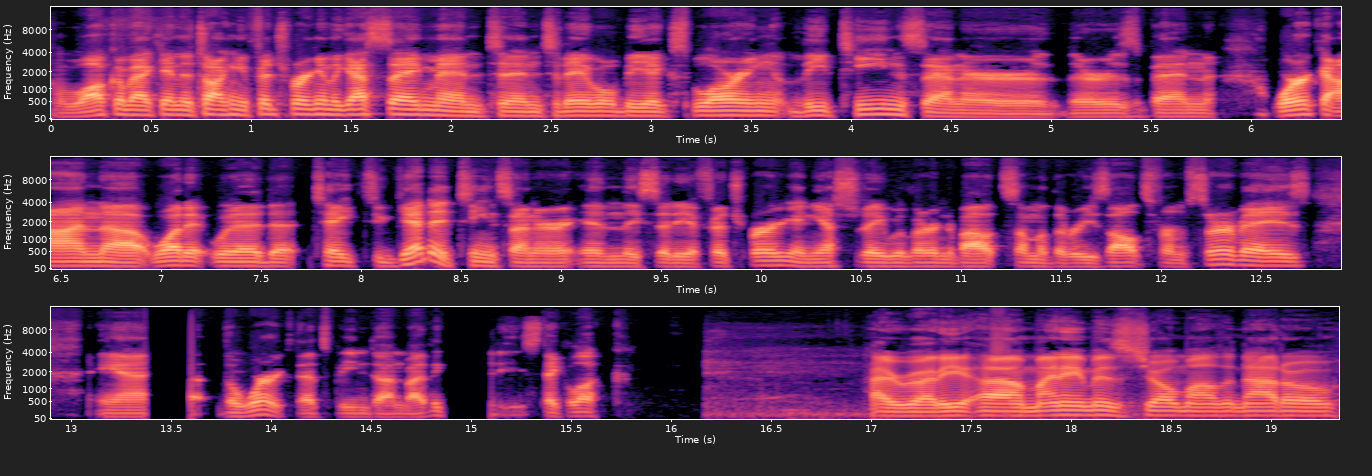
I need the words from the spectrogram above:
Welcome back into Talking Fitchburg in the guest segment. And today we'll be exploring the Teen Center. There's been work on uh, what it would take to get a Teen Center in the city of Fitchburg. And yesterday we learned about some of the results from surveys and the work that's being done by the communities. Take a look. Hi, everybody. Uh, my name is Joe Maldonado.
